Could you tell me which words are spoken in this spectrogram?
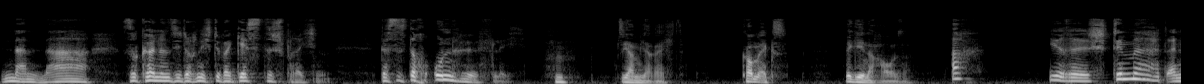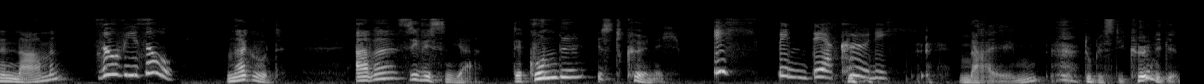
Na, na, so können Sie doch nicht über Gäste sprechen. Das ist doch unhöflich. Sie haben ja recht. Komm, Ex, wir gehen nach Hause. Ach, Ihre Stimme hat einen Namen? Sowieso. Na gut. Aber Sie wissen ja, der Kunde ist König. Ich bin der König. Nein, du bist die Königin.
